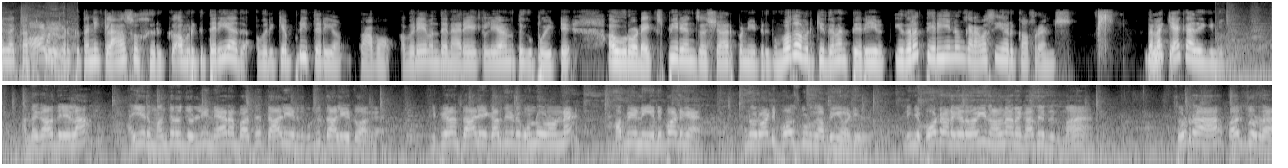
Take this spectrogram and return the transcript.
இதை கற்றுக். கொடுக்கறதுக்கு தனி கிளாஸஸ் இருக்கு. அவருக்கு தெரியாது. அவருக்கு எப்படி தெரியும்? பாவம். அவரே வந்து நிறைய கல்யாணத்துக்கு போயிட்டு அவரோட எக்ஸ்பீரியன்ஸை ஷேர் பண்ணிட்டு இருக்கும்போது அவருக்கு இதெல்லாம் தெரியும். இதெல்லாம் தெரியணுங்கிற அவசியம் இருக்கா ஃப்ரெண்ட்ஸ் இதெல்லாம் கேட்காதீங்க நீ. அந்த காலத்துல எல்லாம் ஐயர் மந்திரம் சொல்லி நேரம் பார்த்து தாலி எடுத்து கொடுத்து தாலி கட்டுவாங்க. இப்போ எல்லாம் தாலியை கழுத்துக்கிட்ட கொண்டு வரணும்னே அப்படியே நீங்க நிப்பாட்டுங்க. இன்னொரு வாட்டி போஸ்ட் கொடுங்க அப்படிங்க வேண்டியது. நீங்க போட்டோ எடுக்கிற வரைக்கும் நல்ல நேரம் காத்துக்கிட்டு இருக்குமா? சொல்றா பதில் சொல்றா.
